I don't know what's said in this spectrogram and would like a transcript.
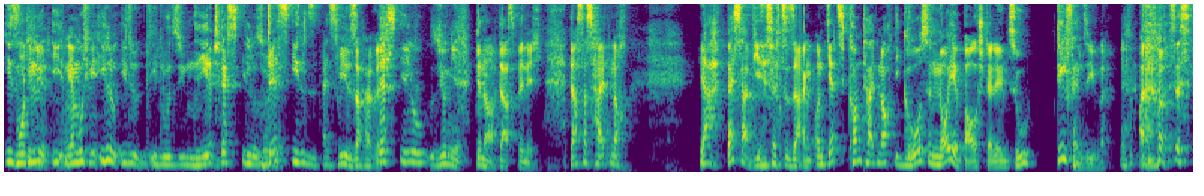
motiviert, ja. motiviert illu, illusioniert. Desillusioniert. Desil, ist wie sacherisch. Desillusioniert. Genau, das bin ich. Dass das halt noch ja, besser wird sozusagen. Und jetzt kommt halt noch die große neue Baustelle hinzu. Defensive. Also ist,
